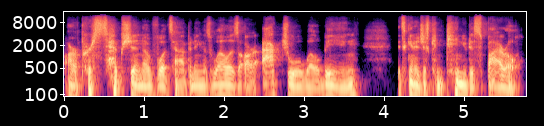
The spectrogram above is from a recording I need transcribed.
our perception of what's happening as well as our actual well-being it's going to just continue to spiral.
